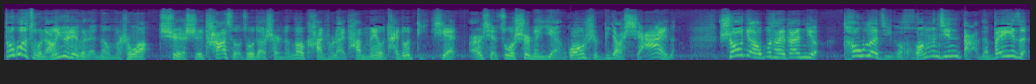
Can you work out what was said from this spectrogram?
不过左良玉这个人呢，我们说确实他所做的事能够看出来他没有太多底线，而且做事呢眼光是比较狭隘的，手脚不太干净，偷了几个黄金打的杯子，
